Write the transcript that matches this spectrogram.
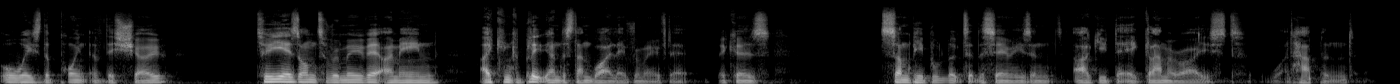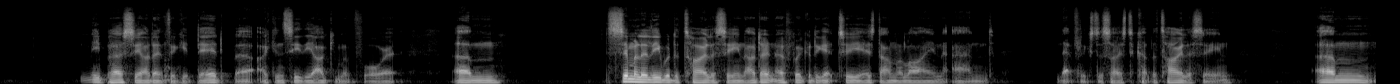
always the point of this show. Two years on to remove it, I mean, I can completely understand why they've removed it because some people looked at the series and argued that it glamorized what had happened. Me personally, I don't think it did, but I can see the argument for it. Um, similarly with the Tyler scene, I don't know if we're going to get two years down the line and Netflix decides to cut the Tyler scene. Um,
